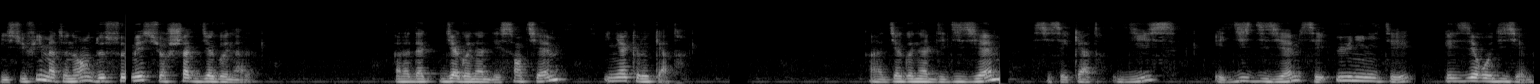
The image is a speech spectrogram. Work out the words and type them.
Il suffit maintenant de semer sur chaque diagonale. Dans la diagonale des centièmes, il n'y a que le 4. À la diagonale des dixièmes, si c'est 4, 10, et 10 dixièmes, c'est une unité, et 0 dixième,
